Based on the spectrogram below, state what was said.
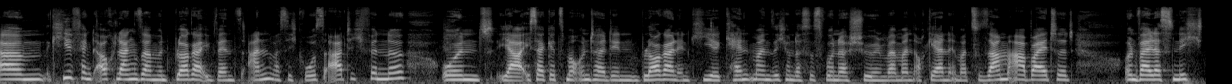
Ähm, Kiel fängt auch langsam mit Blogger-Events an, was ich großartig finde. Und ja, ich sage jetzt mal, unter den Bloggern in Kiel kennt man sich und das ist wunderschön, weil man auch gerne immer zusammenarbeitet und weil das nicht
